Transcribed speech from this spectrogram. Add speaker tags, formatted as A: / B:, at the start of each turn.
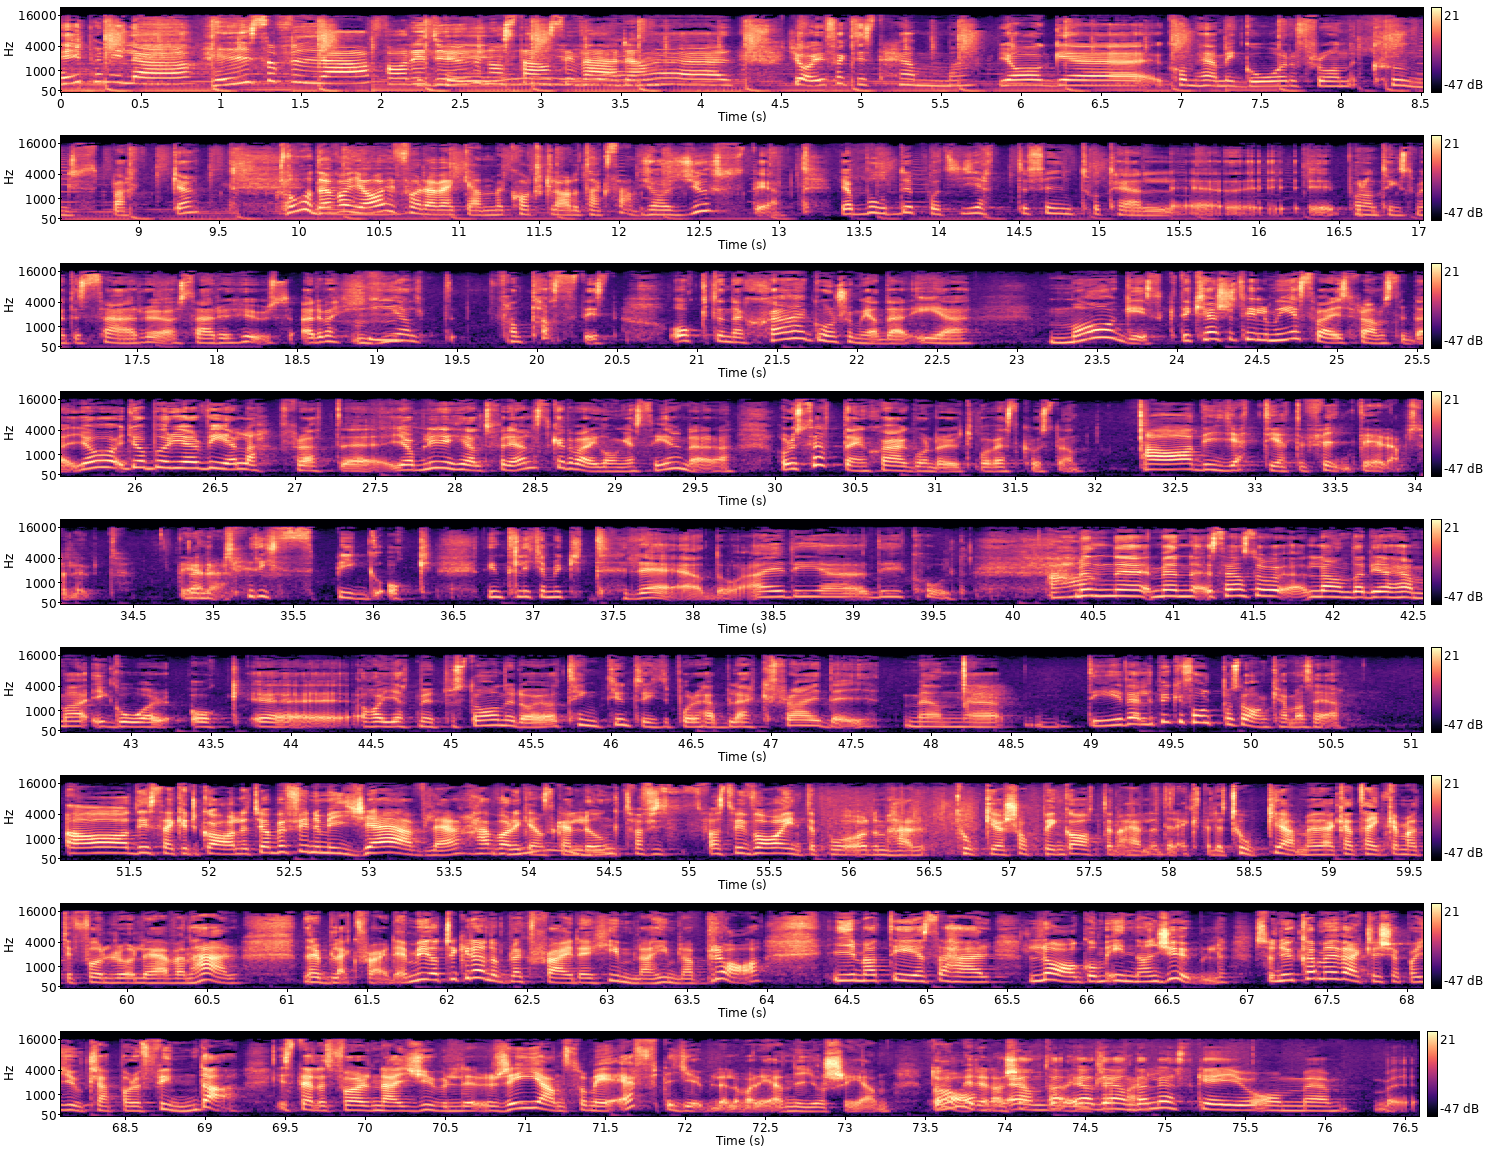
A: Hej Pernilla!
B: Hej Sofia! Var är du
A: Hej,
B: någonstans i världen?
A: Här. Jag är faktiskt hemma. Jag eh, kom hem igår från Kungsbacka.
B: Oh, där var jag i förra veckan med Kort, glad och tacksam.
A: Ja, just det. Jag bodde på ett jättefint hotell eh, eh, på någonting som heter Särö, Säröhus. Det var
B: Mhm.
A: helt fantastiskt. Och den där skärgården som är där är magisk. Det kanske till och med är Sveriges framsida. Jag, jag börjar vela för att eh, jag blir helt förälskad varje gång jag ser den där. Har du sett den skärgården där ute på västkusten?
B: Ja, det är jätte, jättefint. Det är det absolut. Det är
A: Den är
B: det.
A: krispig och det är inte lika mycket träd. Och, nej, det, är, det är coolt.
B: Aha.
A: Men, eh, men sen så landade jag hemma igår och eh, har gett mig ut på stan idag. Jag tänkte ju inte riktigt på det här Black Friday. Men eh, det är väldigt mycket folk på stan kan man säga.
B: Ja, det är säkert galet. Jag befinner mig i Gävle. Här var det ganska lugnt. Fast, vi var inte på de här tokiga shoppinggatorna heller direkt. Eller tokiga, men jag kan tänka mig att det är full rulle även här när det är Black Friday. Men jag tycker ändå Black Friday är himla, himla bra. I och med att det är så här lagom innan jul. Så nu kan man ju verkligen köpa julklappar och fynda. Istället för den där julrean som är efter jul, eller vad det är, nyårsrean. Då har vi redan köpt
A: enda,
B: alla
A: ja, Det
B: julklappar.
A: enda läskiga är ju om eh,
